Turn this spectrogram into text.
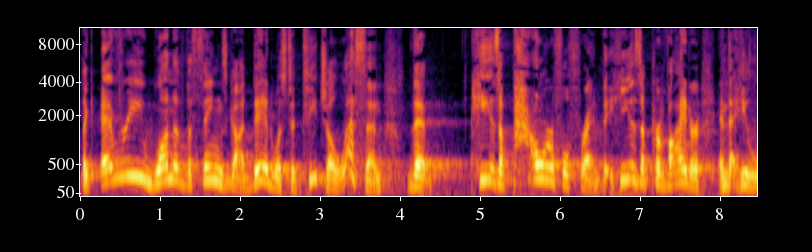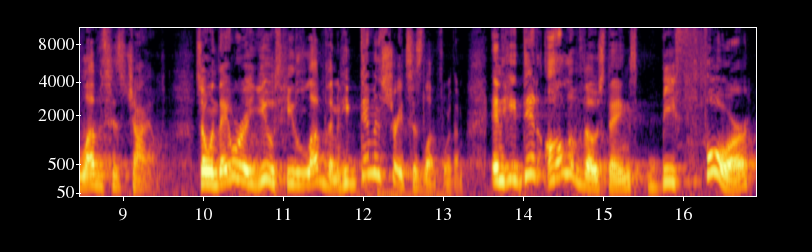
Like every one of the things God did was to teach a lesson that he is a powerful friend, that he is a provider, and that he loves his child. So when they were a youth, he loved them and he demonstrates his love for them. And he did all of those things before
